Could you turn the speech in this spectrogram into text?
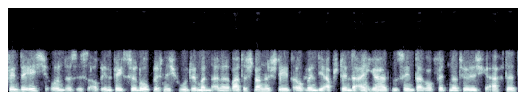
finde ich. Und es ist auch infektiologisch nicht gut, wenn man in einer Warteschlange steht, auch wenn die Abstände eingehalten sind. Darauf wird natürlich geachtet.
